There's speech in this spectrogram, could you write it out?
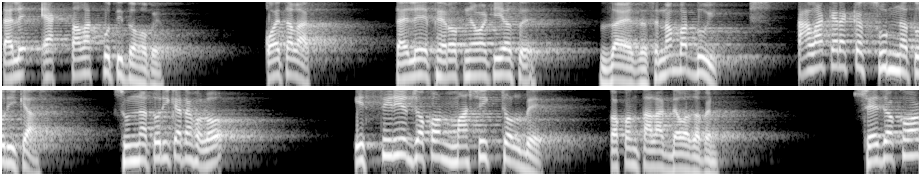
তাহলে এক তালাক পতিত হবে। কয় তালাক? তাইলে ফেরত নেওয়া কি আছে? জায়েজ আছে। নাম্বার দুই, তালাকের একটা সুন্না তরিকা আছে। সুন্না তরিকাটা হলো, স্ত্রীর যখন মাসিক চলবে তখন তালাক দেওয়া যাবে না। সে যখন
